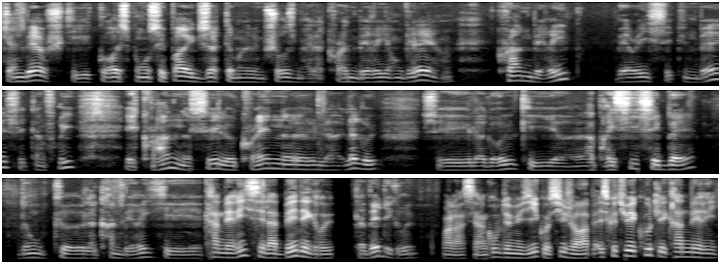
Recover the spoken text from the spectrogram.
canneberge qui correspond, c'est pas exactement la même chose, mais à la cranberry anglais. Hein. Cranberry, berry c'est une baie, c'est un fruit, et cran c'est le crane, euh, la grue. C'est la grue qui euh, apprécie ses baies. Donc euh, la cranberry qui est... Cranberry, c'est la baie des grues. La baie des grues. Voilà, c'est un groupe de musique aussi, je le rappelle. Est-ce que tu écoutes les cranberries?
